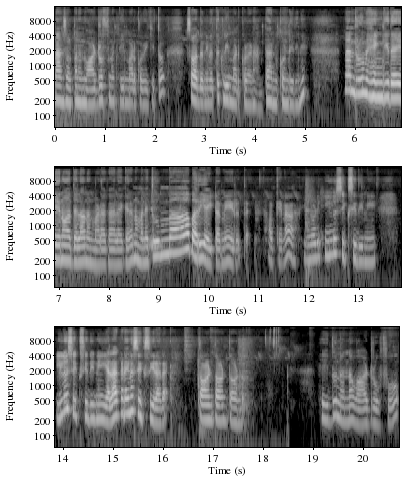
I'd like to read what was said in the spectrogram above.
ನಾನು ಸ್ವಲ್ಪ ನನ್ನ ವಾರ್ಡ್ರೂಫ್ನ ಕ್ಲೀನ್ ಮಾಡ್ಕೋಬೇಕಿತ್ತು. ಸೊ, ಅದನ್ನು ಇವತ್ತು ಕ್ಲೀನ್ ಮಾಡ್ಕೊಳ್ಳೋಣ ಅಂತ ಅಂದ್ಕೊಂಡಿದ್ದೀನಿ ನನ್ನ ರೂಮ್ ಹೆಂಗಿದೆ, ಏನೋ ಅದೆಲ್ಲ ನಾನು ಮಾಡೋಕ್ಕಾಗಲ್ಲ. ಯಾಕೆಂದರೆ ನಮ್ಮ ಮನೆ ತುಂಬ ಬರೀ ಐಟಮೇ ಇರುತ್ತೆ. ಓಕೆನಾ? ಈಗ ನೋಡಿ, ಇಲ್ಲೂ ಸಿಕ್ಸಿದ್ದೀನಿ ಇಲ್ಲೂ ಸಿಕ್ಸಿದ್ದೀನಿ ಎಲ್ಲ ಕಡೆಯೂ ಸಿಕ್ಸಿರೋದೆ. ತೊಗೊಂಡು ತೊಗೊಂಡು ತೊಗೊಂಡು. ಇದು ನನ್ನ ವಾರ್ಡ್ರೂಫು.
